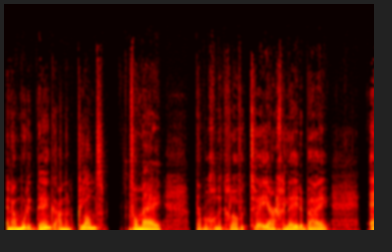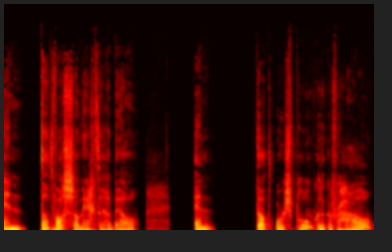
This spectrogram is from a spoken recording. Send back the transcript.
En nou moet ik denken aan een klant van mij. Daar begon ik geloof ik twee jaar geleden bij. En dat was zo'n echte rebel. En dat oorspronkelijke verhaal,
